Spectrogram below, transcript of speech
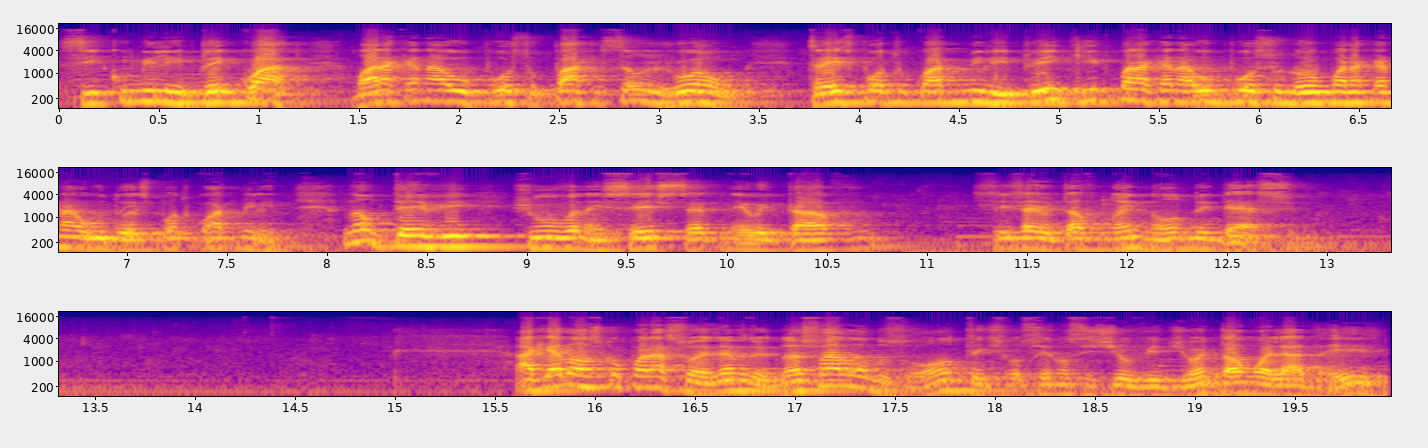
5 milímetros. Em quarto, Maracanaú, posto Parque São João, 3,4 milímetros. Em quinto, Maracanaú, posto Novo Maracanaú, 2,4 milímetros. Não teve chuva nem sexto, sétimo, nem oitavo. Sexto, oitavo, nem nono, nem décimo. Aqui as nossas comparações, né, Rodrigo? Nós falamos ontem, se você não assistiu o vídeo de ontem, dá uma olhada aí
